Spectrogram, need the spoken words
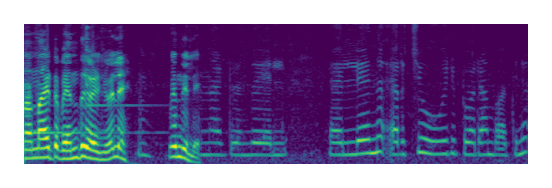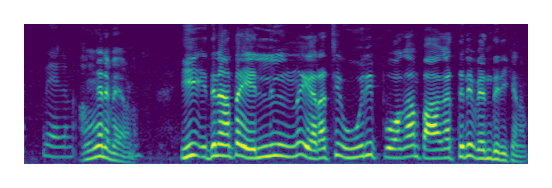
നന്നായിട്ട് വെന്ത് കഴിഞ്ഞു അല്ലേ? വെന്തില്ലേ? എല്ലേന്ന് ഇറച്ചി ഊരി പോരാൻ പാകത്തിന് വേകണം. അങ്ങനെ വേണം ഈ ഇതിനകത്ത് എല്ലിൽ നിന്ന് ഇറച്ചി ഊരി പോകാൻ പാകത്തിന് വെന്തിരിക്കണം.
